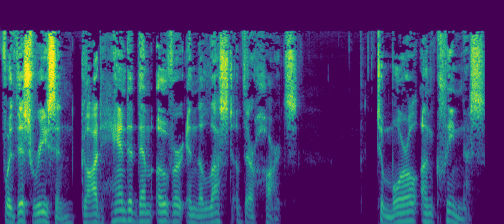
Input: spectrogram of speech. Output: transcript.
For this reason, God handed them over in the lust of their hearts to moral uncleanness,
